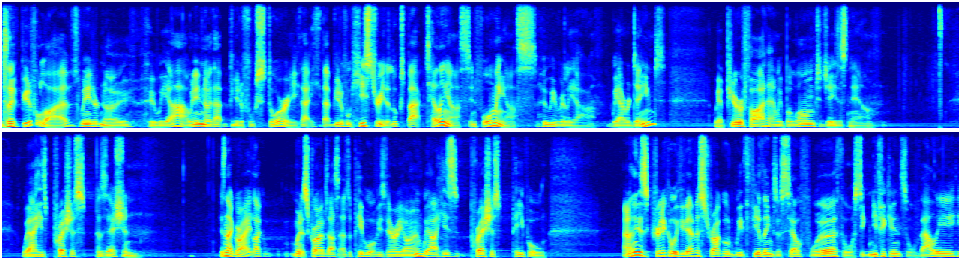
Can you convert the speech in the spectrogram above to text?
And to live beautiful lives, we need to know who we are. We need to know that beautiful story, that, that beautiful history that looks back, telling us, informing us who we really are. We are redeemed, we are purified, and we belong to Jesus now. We are his precious possession. Isn't that great? Like, when it describes us as a people of his very own. We are his precious people. And I think this is critical if you've ever struggled with feelings of self worth or significance or value.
